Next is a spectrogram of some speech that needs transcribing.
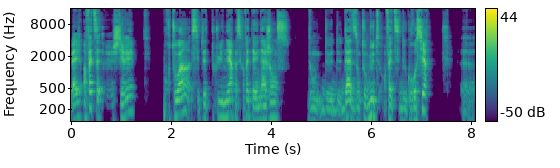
Bah, en fait, je dirais, pour toi, c'est peut-être plus linéaire parce qu'en fait, tu as une agence donc de, de d'ads, donc ton but, en fait, c'est de grossir. Euh,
